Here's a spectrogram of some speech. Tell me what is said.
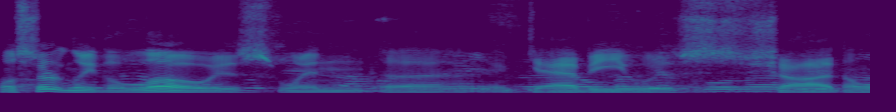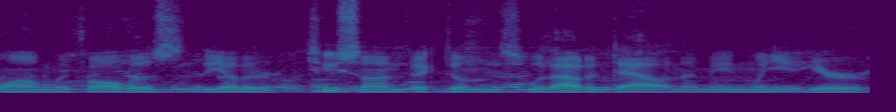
Well, certainly the low is when uh, Gabby was shot along with all those the other Tucson victims, without a doubt. I mean, when you hear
